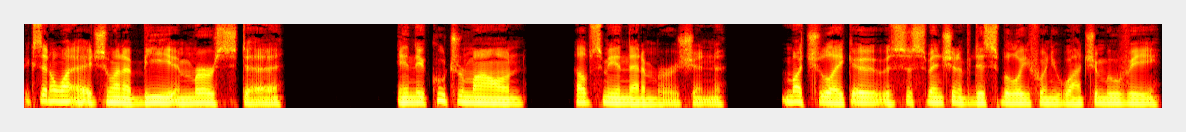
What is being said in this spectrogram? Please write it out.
because I don't want, I just want to be immersed, uh, and the accoutrement helps me in that immersion, much like a, a suspension of disbelief when you watch a movie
